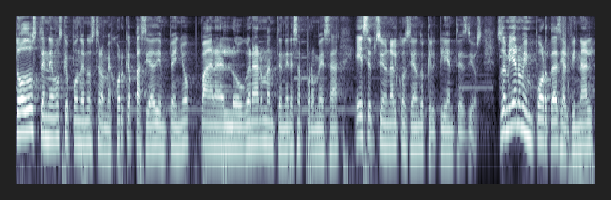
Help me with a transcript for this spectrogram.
todos tenemos que poner nuestra mejor capacidad y empeño para lograr mantener esa promesa excepcional considerando que el cliente es Dios. Entonces a mí ya no me importa si al final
